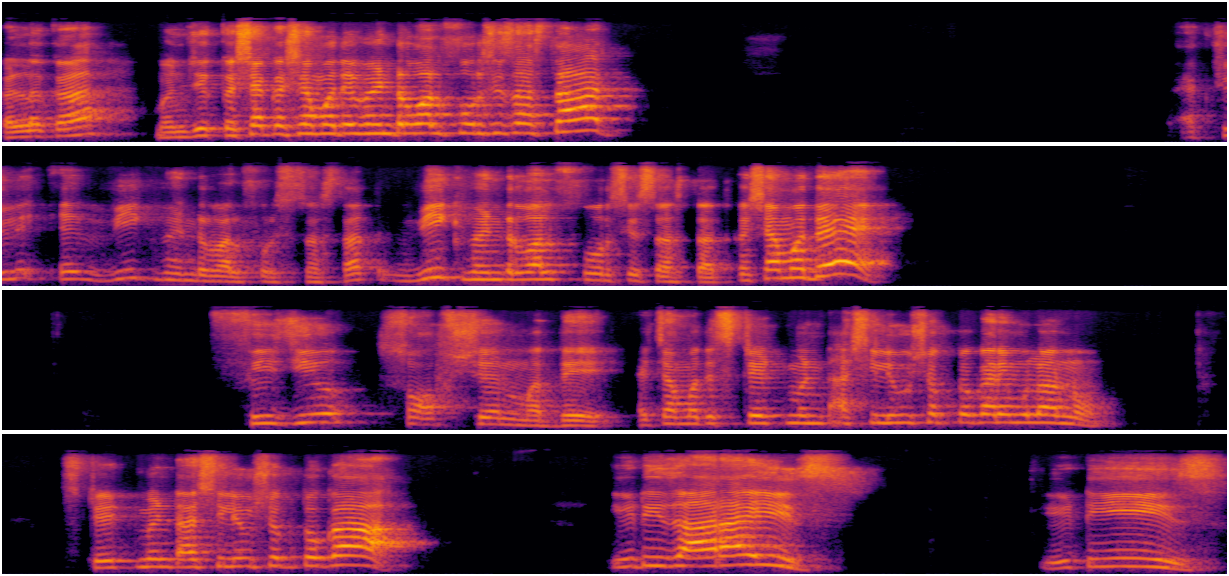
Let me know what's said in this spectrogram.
कळलं का? म्हणजे कशा कशामध्ये व्हेंडरवॉल फोर्सेस असतात? ऍक्च्युली हे weak van der Waals forces असतात. Weak van der Waals forces असतात. कशामध्ये? फिजिओसॉप्शनमध्ये. याच्यामध्ये स्टेटमेंट अशी लिहू शकतो का रे मुलांनो? स्टेटमेंट अशी लिहू शकतो का? It is arise it is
